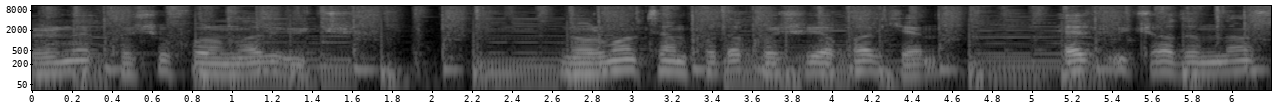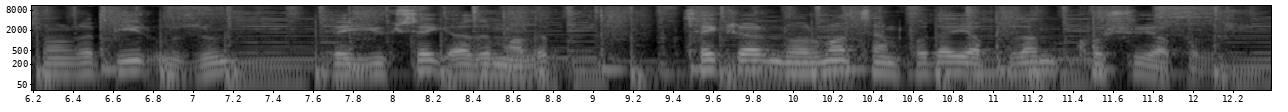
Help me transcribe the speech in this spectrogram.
Örnek koşu formları 3. Normal tempoda koşu yaparken her 3 adımdan sonra bir uzun ve yüksek adım alıp tekrar normal tempoda yapılan koşu yapılır.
